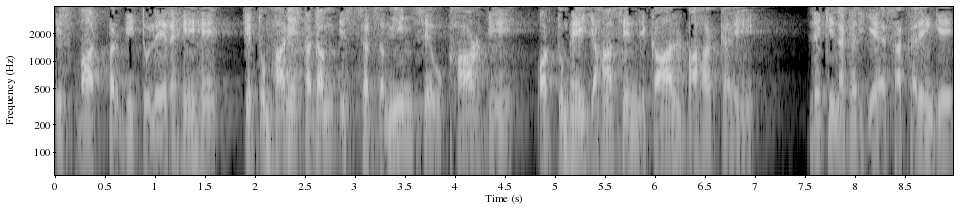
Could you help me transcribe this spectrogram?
اس بات پر بھی تلے رہے ہیں کہ تمہارے قدم اس سرزمین سے اکھاڑ دیں اور تمہیں یہاں سے نکال باہر کریں۔ لیکن اگر یہ ایسا کریں گے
